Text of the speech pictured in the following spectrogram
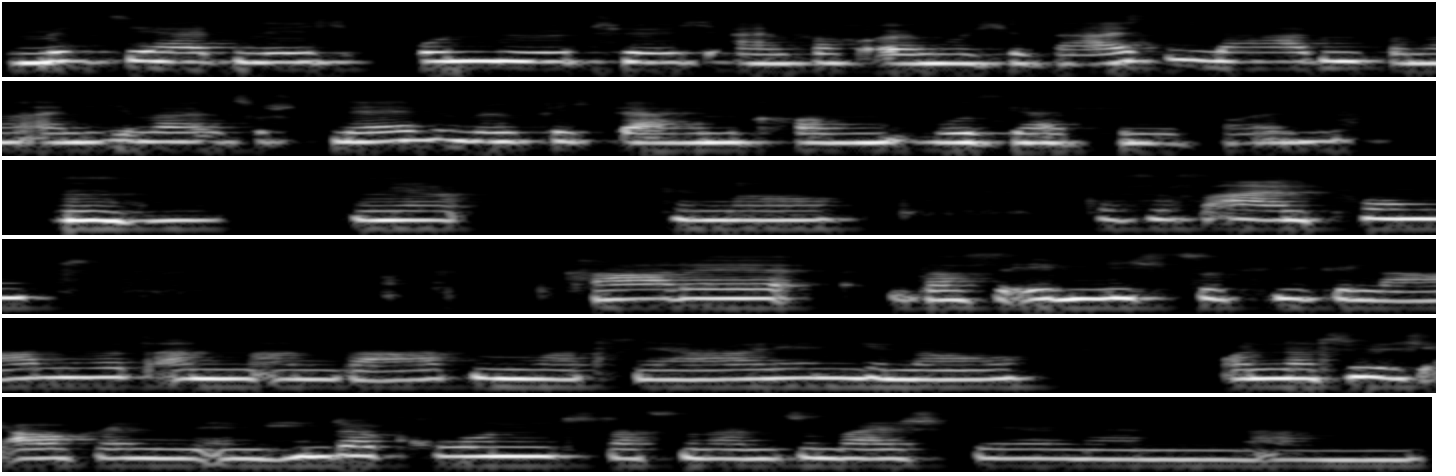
damit sie halt nicht unnötig einfach irgendwelche Seiten laden, sondern eigentlich immer so schnell wie möglich dahin kommen, wo sie halt hinwollen. Mhm. Ja, genau. Das ist ein Punkt, gerade, dass eben nicht so viel geladen wird an, an Daten, Materialien, genau. Und natürlich auch im, im Hintergrund, dass man dann zum Beispiel einen ähm,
